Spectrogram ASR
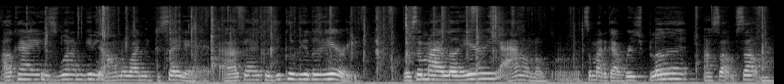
Okay, is what I'm getting. I don't know why I need to say that. Okay, because you could be a little hairy. When somebody a little hairy, I don't know. Uh, somebody got rich blood or something, something.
